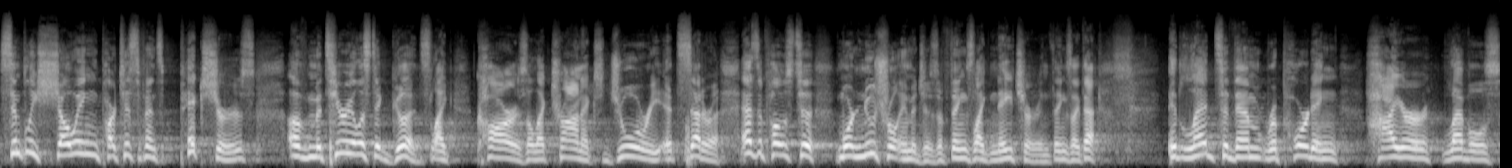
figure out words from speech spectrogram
simply showing participants pictures of materialistic goods like cars, electronics, jewelry, etc., as opposed to more neutral images of things like nature and things like that, it led to them reporting higher levels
